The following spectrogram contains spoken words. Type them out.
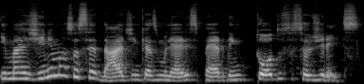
Imagine uma sociedade em que as mulheres perdem todos os seus direitos.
